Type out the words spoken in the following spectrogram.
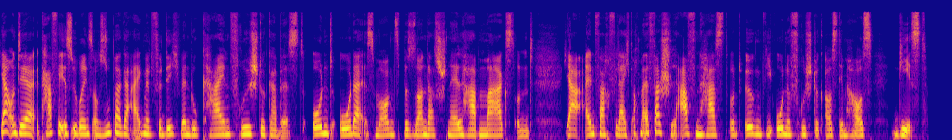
Ja, und der Kaffee ist übrigens auch super geeignet für dich, wenn du kein Frühstücker bist und oder es morgens besonders schnell haben magst und ja, einfach vielleicht auch mal verschlafen hast und irgendwie ohne Frühstück aus dem Haus gehst.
